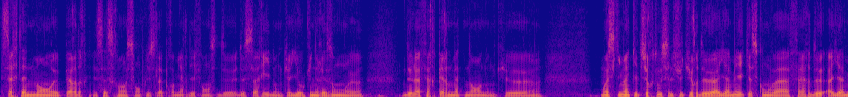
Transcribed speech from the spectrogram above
certainement perdre. Et ça sera en plus la première défense de, de Sari donc il n'y a aucune raison de la faire perdre maintenant. Donc moi, ce qui m'inquiète surtout, c'est le futur de Ayame. Qu'est-ce qu'on va faire de Ayame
